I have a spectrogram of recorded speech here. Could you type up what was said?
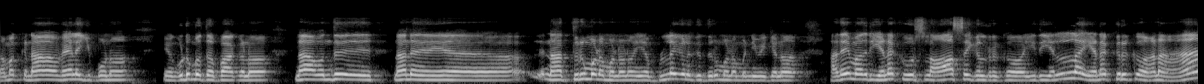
நமக்கு நான் வேலைக்கு போகணும் என் குடும்பத்தை பார்க்கணும் நான் வந்து நான் நான் திருமணம் பண்ணணும் என் பிள்ளைகளுக்கு திருமணம் பண்ணி வைக்கணும். அதே மாதிரி எனக்கு ஒரு சில ஆசைகள் இருக்கும். இது எல்லாம் எனக்கு இருக்கும். ஆனால்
